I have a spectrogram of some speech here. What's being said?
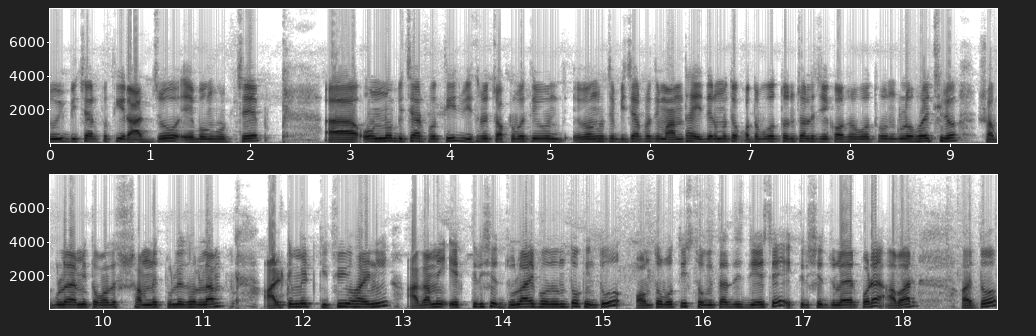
দুই বিচারপতি রাজ্য এবং হচ্ছে অন্য বিচারপতি ভিতরে চক্রবর্তী এবং- এবং হচ্ছে বিচারপতি মান্থা এদের মধ্যে কথোপকথন চলে। যে কথোপকথনগুলো হয়েছিল সবগুলো আমি তোমাদের সামনে তুলে ধরলাম। আলটিমেট কিছুই হয়নি। আগামী একত্রিশে জুলাই পর্যন্ত কিন্তু অন্তর্বর্তী স্থগিতাদেশ দিয়েছে। একত্রিশে জুলাইয়ের পরে আবার হয়তো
